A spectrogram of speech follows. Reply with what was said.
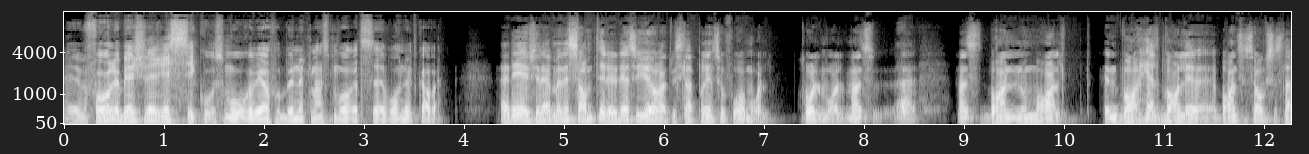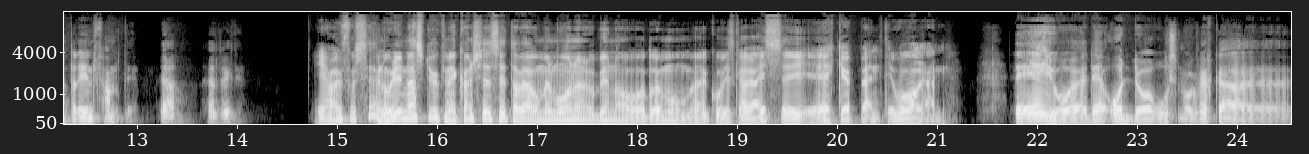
Eh, Foreløpig er ikke det risiko som ordet vi har forbundet mest med årets eh, Vårn-utgave. Nei, det er jo ikke det, men det er samtidig det som gjør at vi slipper inn så få mål. Tolv mål. Mens, Ja. eh, mens Brann normalt, en helt vanlig Brann-sesong, så slipper de inn 50. Ja, helt riktig. Ja, vi får se nå de neste ukene. Kanskje sitter vi her om en måned og begynner å drømme om eh, hvor vi skal reise i E-cupen til våren. Det er jo det er Odd og Rosenborg virker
